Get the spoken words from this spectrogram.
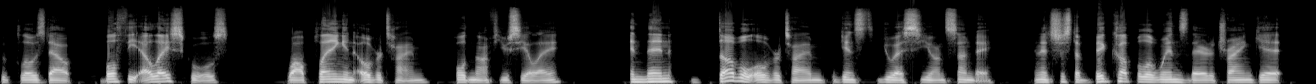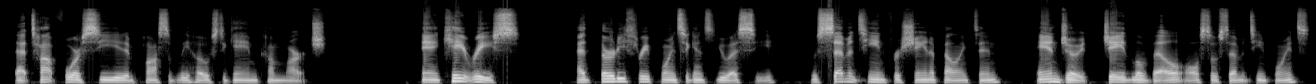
who closed out both the LA schools while playing in overtime, holding off UCLA, and then double overtime against USC on Sunday. And it's just a big couple of wins there to try and get that top four seed and possibly host a game come March. And Cate Reese had 33 points against USC, was 17 for Shaina Pellington and Jade Loville, also 17 points.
